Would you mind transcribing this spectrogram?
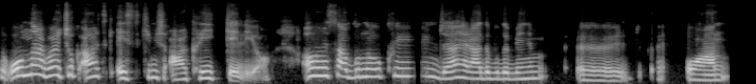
Onlar böyle çok artık eskimiş, arkaik geliyor. Ama mesela bunu okuyunca herhalde bu da benim e, o an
